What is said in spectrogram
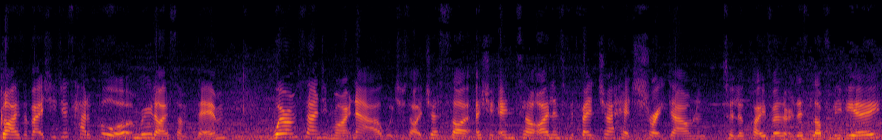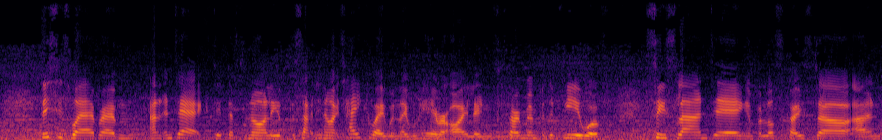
Guys, I've actually just had a thought and realised something. Where I'm standing right now, which is like just like as you enter Islands of Adventure, head straight down and to look over at this lovely view. This is where um, Ant and Dec did the finale of the Saturday Night Takeaway when they were here at Islands. So I remember the view of Seuss Landing and Velocicoaster and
